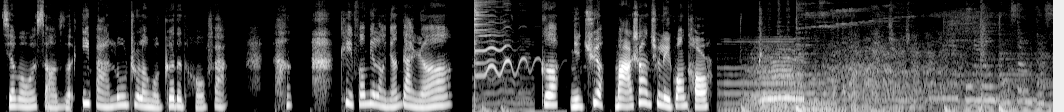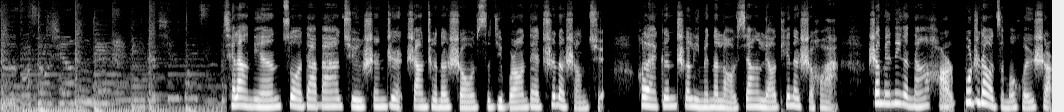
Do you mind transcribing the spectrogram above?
结果我嫂子一把撸住了我哥的头发，可以方便老娘打人啊。哥，你去，马上去理光头。前两年坐大巴去深圳，上车的时候司机不让带吃的上去。后来跟车里面的老乡聊天的时候啊，上面那个男孩不知道怎么回事，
